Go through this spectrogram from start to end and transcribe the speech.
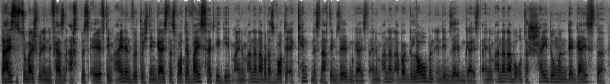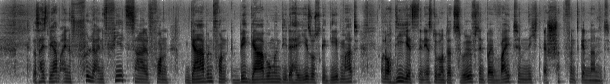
Da heißt es zum Beispiel in den Versen 8 bis 11, dem einen wird durch den Geist das Wort der Weisheit gegeben, einem anderen aber das Wort der Erkenntnis nach demselben Geist, einem anderen aber Glauben in demselben Geist, einem anderen aber Unterscheidungen der Geister. Das heißt, wir haben eine Fülle, eine Vielzahl von Gaben, von Begabungen, die der Herr Jesus gegeben hat. Und auch die jetzt in 1. Korinther 12 sind bei weitem nicht erschöpfend genannt.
